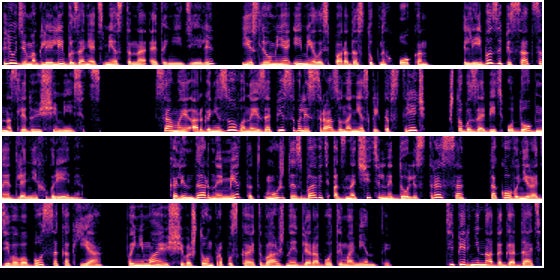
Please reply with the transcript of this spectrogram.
Люди могли либо занять место на этой неделе, если у меня имелась пара доступных окон, либо записаться на следующий месяц. Самые организованные записывались сразу на несколько встреч, чтобы забить удобное для них время. Календарный метод может избавить от значительной доли стресса такого нерадивого босса, как я, понимающего, что он пропускает важные для работы моменты. Теперь не надо гадать,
